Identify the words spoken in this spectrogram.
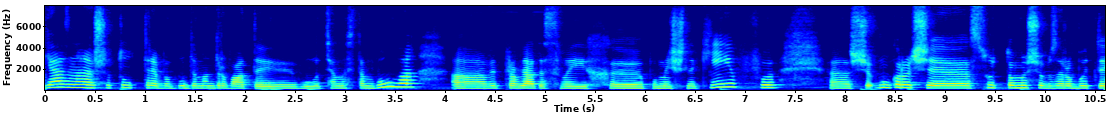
Я знаю, що тут треба буде мандрувати вулицями Стамбула, е, відправляти своїх е, помічників. Е, Що, ну, коротше, суть в тому, щоб заробити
